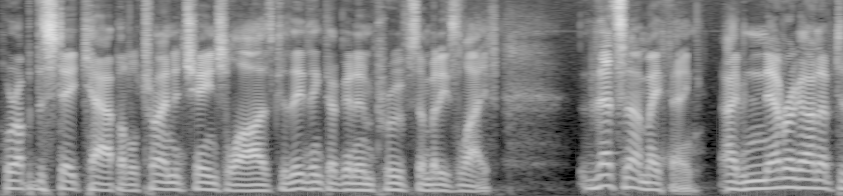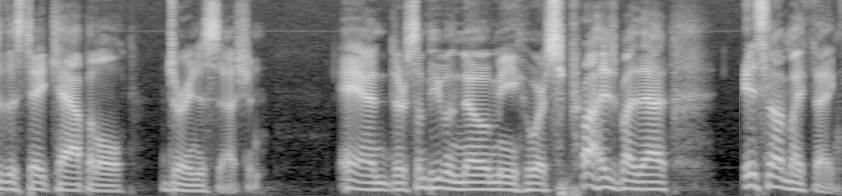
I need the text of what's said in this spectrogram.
who are up at the state capitol trying to change laws because they think they're going to improve somebody's life. That's not my thing. I've never gone up to the state capitol during a session. And there's some people who know me who are surprised by that. It's not my thing.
